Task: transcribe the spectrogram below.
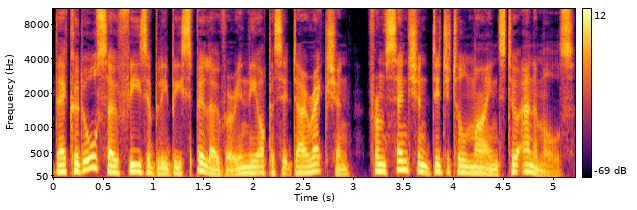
There could also feasibly be spillover in the opposite direction, from sentient digital minds to animals.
